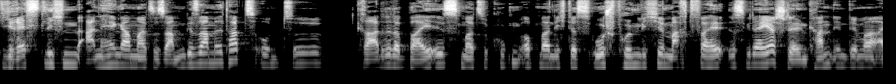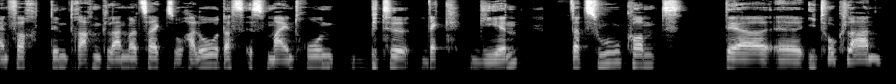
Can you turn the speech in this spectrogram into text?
die restlichen Anhänger mal zusammengesammelt hat und äh, gerade dabei ist, mal zu gucken, ob man nicht das ursprüngliche Machtverhältnis wiederherstellen kann, indem man einfach dem Drachenclan mal zeigt, so, hallo, das ist mein Thron, bitte weggehen. Dazu kommt der äh, Ito-Clan.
